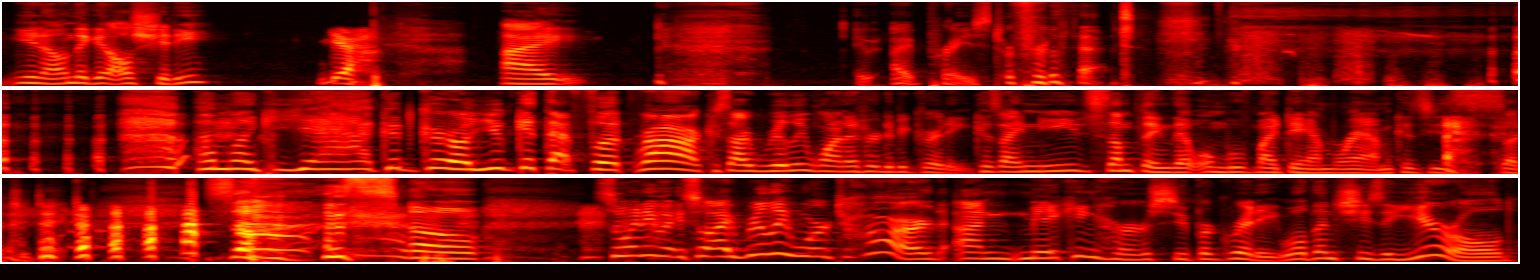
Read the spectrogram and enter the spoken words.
you know, and they get all shitty. Yeah. I I praised her for that. I'm like, yeah, good girl. You get that foot raw because I really wanted her to be gritty because I need something that will move my damn ram because he's such a dick. so, so, so anyway, so I really worked hard on making her super gritty. Well, then she's a year old,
